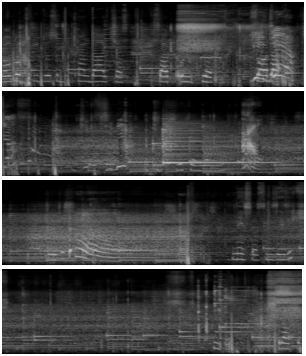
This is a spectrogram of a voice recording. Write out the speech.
Roblox videosu bir tane daha açacağız. Saat 12. Sonra... Gece yapacağız. İki kişilik. Bırakın. Bırakın.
